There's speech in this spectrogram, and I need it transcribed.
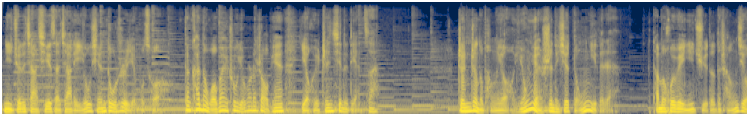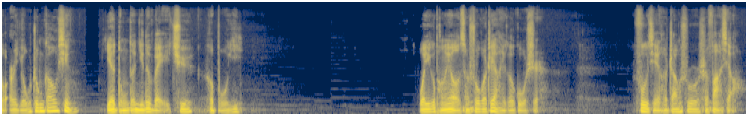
你觉得假期在家里悠闲度日也不错，但看到我外出游玩的照片，也会真心的点赞。真正的朋友永远是那些懂你的人，他们会为你取得的成就而由衷高兴，也懂得你的委屈和不易。我一个朋友曾说过这样一个故事：父亲和张叔是发小，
